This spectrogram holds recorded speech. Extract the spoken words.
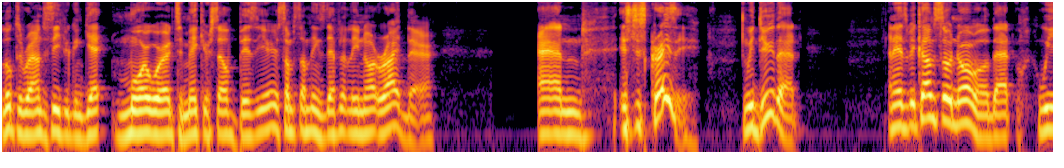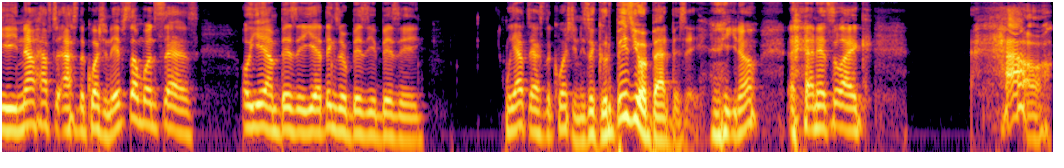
looked around to see if you can get more work to make yourself busier? Some something's definitely not right there, and it's just crazy. We do that, and it's become so normal that we now have to ask the question: If someone says, "Oh yeah, I'm busy. Yeah, things are busy, busy," we have to ask the question: Is it good busy or bad busy? you know, and it's like, how?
